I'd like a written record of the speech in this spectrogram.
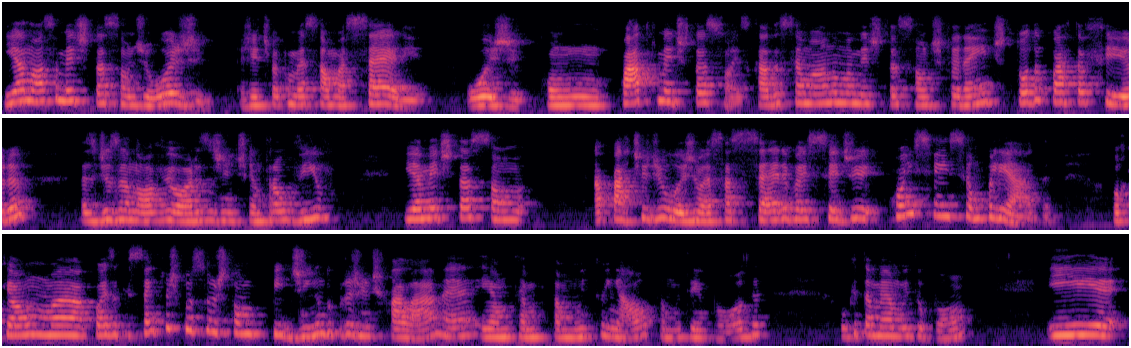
E a nossa meditação de hoje, a gente vai começar uma série hoje com quatro meditações. Cada semana uma meditação diferente. Toda quarta-feira, às 19 horas, a gente entra ao vivo. E a meditação, a partir de hoje, essa série vai ser de consciência ampliada. Porque é uma coisa que sempre as pessoas estão pedindo para a gente falar, né? E é um tema que está muito em alta, muito em voga, o que também é muito bom. E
